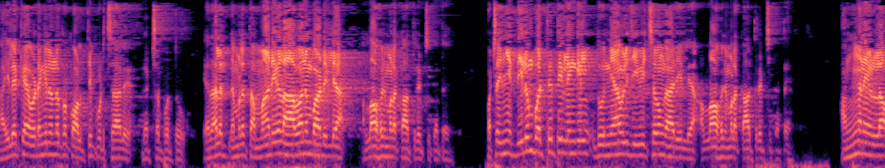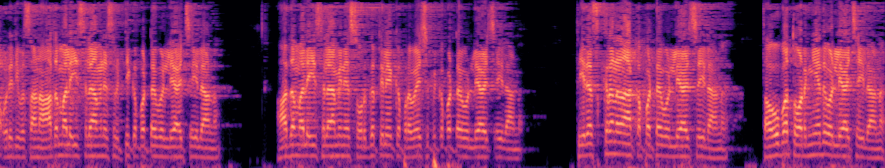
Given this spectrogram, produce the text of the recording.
അതിലൊക്കെ എവിടെങ്കിലും ഒന്നൊക്കെ കൊളത്തി പിടിച്ചാൽ രക്ഷപ്പെട്ടു. ഏതായാലും നമ്മൾ തമ്മാടികളാവാനും പാടില്ല. അള്ളാഹു നമ്മളെ കാത്തു രക്ഷിക്കട്ടെ. പക്ഷെ ഇനി ഇതിലും പെട്ടിട്ടില്ലെങ്കിൽ ദുന്യാവിൽ ജീവിച്ചവും കാര്യമില്ല. അള്ളാഹു നമ്മളെ കാത്തു രക്ഷിക്കട്ടെ. അങ്ങനെയുള്ള ഒരു ദിവസമാണ്. ആദം അലൈഹി ഇസ്ലാമിനെ സൃഷ്ടിക്കപ്പെട്ട വെള്ളിയാഴ്ചയിലാണ്. ആദം അലൈഹി ഇസ്ലാമിനെ സ്വർഗത്തിലേക്ക് പ്രവേശിപ്പിക്കപ്പെട്ട വെള്ളിയാഴ്ചയിലാണ്. തിരസ്കരണനാക്കപ്പെട്ട വെള്ളിയാഴ്ചയിലാണ്. തൗബ തുടങ്ങിയത് വെള്ളിയാഴ്ചയിലാണ്.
